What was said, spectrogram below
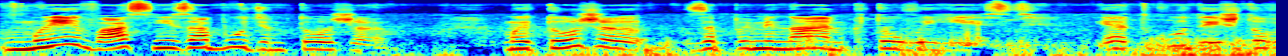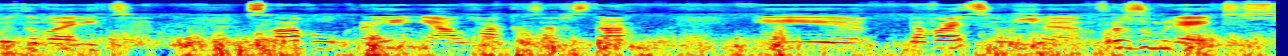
мы вас не забудем тоже. Мы тоже запоминаем, кто вы есть, и откуда, и что вы говорите. Слава Украине, Алга Казахстан. И давайте уже вразумляйтесь.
